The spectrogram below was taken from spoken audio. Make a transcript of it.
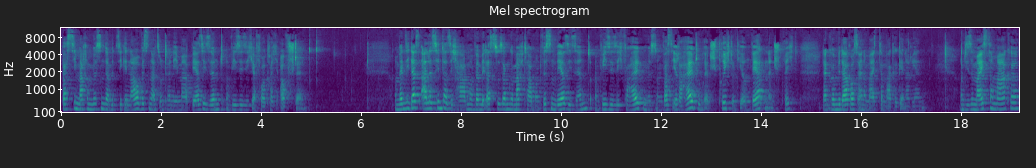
was Sie machen müssen, damit Sie genau wissen als Unternehmer, wer Sie sind und wie Sie sich erfolgreich aufstellen. Und wenn Sie das alles hinter sich haben und wenn wir das zusammen gemacht haben und wissen, wer Sie sind und wie Sie sich verhalten müssen und was Ihrer Haltung entspricht und Ihren Werten entspricht, dann können wir daraus eine Meistermarke generieren. Und diese Meistermarke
